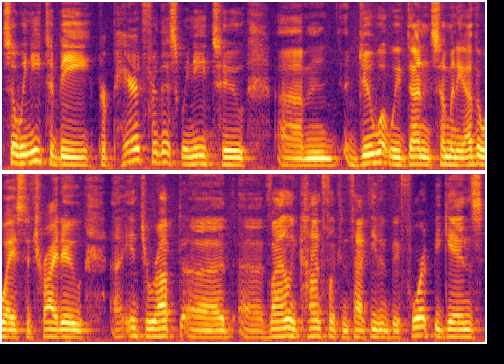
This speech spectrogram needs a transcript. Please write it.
so we need to be prepared for this. We need to um, do what we've done in so many other ways to try to uh, interrupt uh, uh, violent conflict, in fact, even before it begins,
